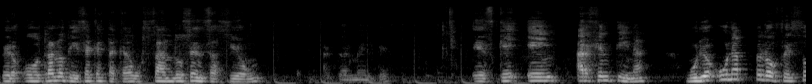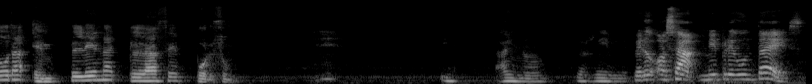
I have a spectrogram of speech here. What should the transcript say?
pero otra noticia que está causando sensación actualmente es que en Argentina murió una profesora en plena clase por Zoom. Ay no, qué horrible. Pero, o sea, mi pregunta es,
